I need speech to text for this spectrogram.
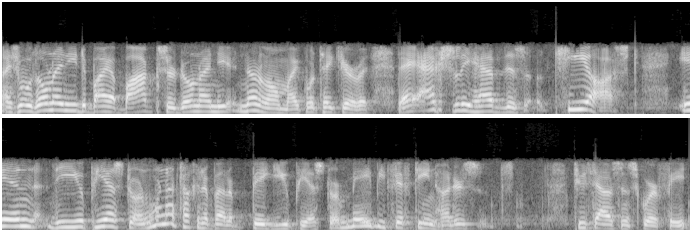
I said, well, don't I need to buy a box or don't I need? No, no, no, Mike, we'll take care of it. They actually have this kiosk in the UPS store, and we're not talking about a big UPS store, maybe 1,500, 2,000 square feet.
